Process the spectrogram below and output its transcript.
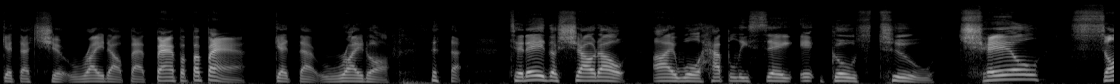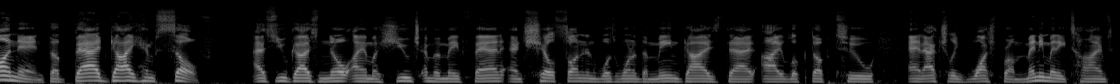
Get that shit right out. Bam, bam, bam, bam, bam. Get that right off. Today, the shout out, I will happily say it goes to Chael Sonnen, the bad guy himself. As you guys know, I am a huge MMA fan, and Chael Sonnen was one of the main guys that I looked up to and actually watched from many, many times.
